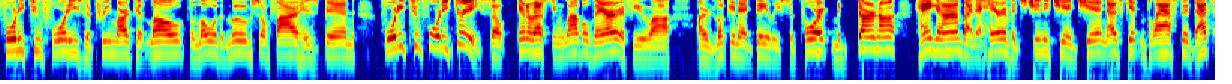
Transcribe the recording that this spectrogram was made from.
4240s the pre-market low. The low of the move so far has been 4243. So interesting level there if you uh, are looking at daily support. Moderna hanging on by the hair of its chinny chin chin. That's getting blasted. That's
